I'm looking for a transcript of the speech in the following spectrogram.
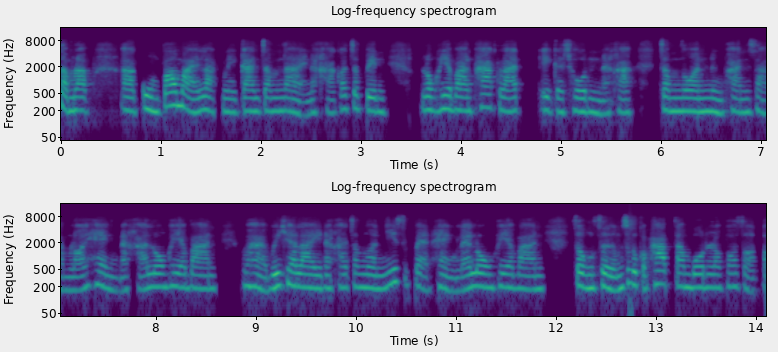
สำหรับกลุ่มเป้าหมายหลักในการจำหน่ายนะคะ ก็จะเป็นโรงพยาบาลภาครัฐ เอกชนนะคะจำนวน 1,300 แห่งนะคะโรงพยาบาลมหาวิทยาลัยนะคะจำนวน 28 แห่ง และโรงพยาบาลส่งเสริมสุขภาพตำบลรพสต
